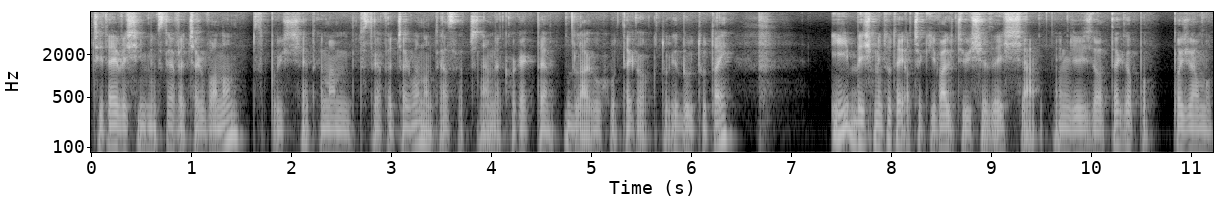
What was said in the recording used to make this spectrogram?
Czyli tutaj weszliśmy w strefę czerwoną. Spójrzcie, tutaj mamy strefę czerwoną. Teraz zaczynamy korektę dla ruchu tego, który był tutaj. I byśmy tutaj oczekiwali oczywiście zejścia gdzieś do tego poziomu,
